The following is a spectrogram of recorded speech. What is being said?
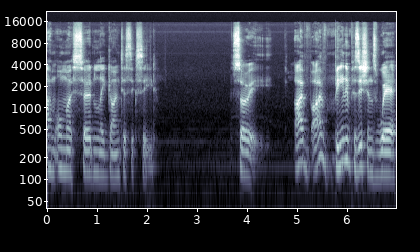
I'm almost certainly going to succeed. So I've I've been in positions where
